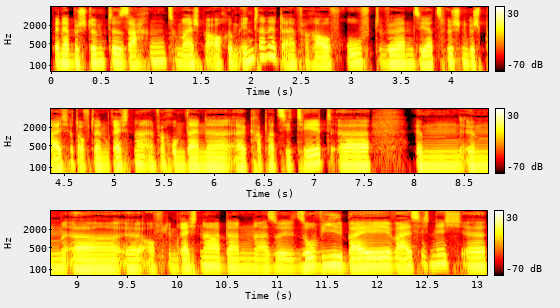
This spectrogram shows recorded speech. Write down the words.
wenn er bestimmte Sachen zum Beispiel auch im Internet einfach aufruft, werden sie ja zwischengespeichert auf deinem Rechner, einfach um deine äh, Kapazität äh, im, im, äh, äh, auf dem Rechner dann, also so wie bei, weiß ich nicht, äh,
